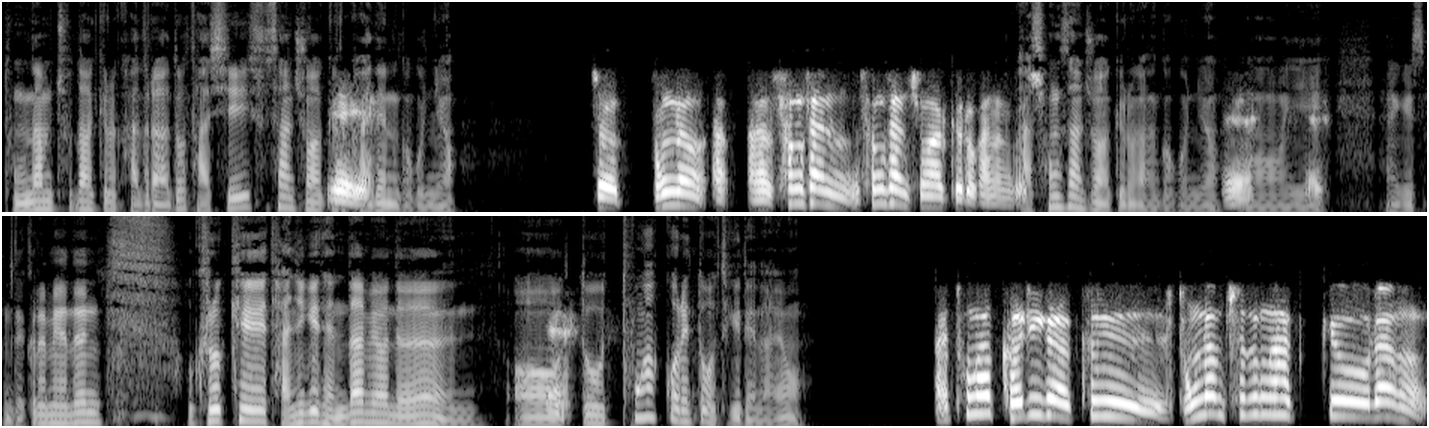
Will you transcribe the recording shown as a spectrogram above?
동남초등학교를 가더라도 다시 수산중학교를 예, 예. 가야 되는 거군요. 저 동남 아, 아, 성산 성산 중학교로 가는 아, 거죠. 성산 중학교로 가는 거군요. 네, 어, 예. 네. 알겠습니다. 그러면은 그렇게 다니게 된다면은 어, 네. 또 통학 거리는 또 어떻게 되나요? 아, 통학 거리가 그 동남 초등학교랑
